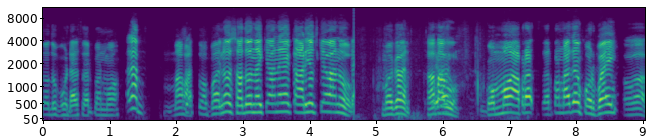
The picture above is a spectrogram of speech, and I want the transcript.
સદો ભોડા સરપંચમાં. અરે માં વાત તો ભર એનો સદો નહીં કહેવાનો એ કાર્યો જ કહેવાનો. મગન. હા બાબુ. ગોમમાં આપણા સરપંચમાં છે ને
